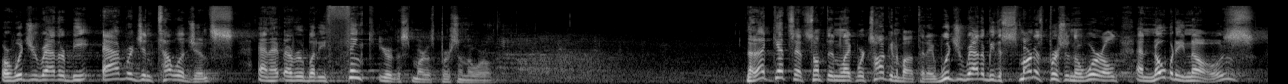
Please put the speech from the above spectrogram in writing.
Or would you rather be average intelligence and have everybody think you're the smartest person in the world? Now that gets at something like we're talking about today. Would you rather be the smartest person in the world and nobody knows?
